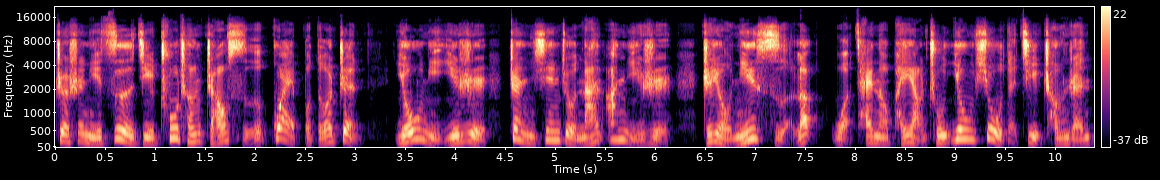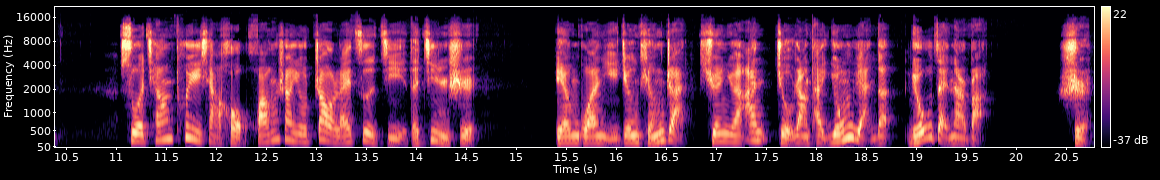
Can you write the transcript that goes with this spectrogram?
这是你自己出城找死，怪不得朕。”有你一日，朕心就难安一日。只有你死了，我才能培养出优秀的继承人。索强退下后，皇上又召来自己的进士。边关已经停战，轩辕安就让他永远的留在那儿吧。是，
